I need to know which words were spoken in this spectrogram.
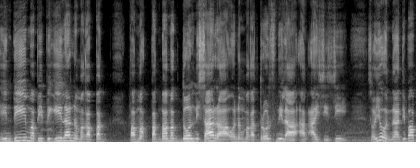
hindi mapipigilan ng mga pag, pama, pagmamagdol ni Sara o ng mga trolls nila ang ICC. So yun, na 'di ba,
